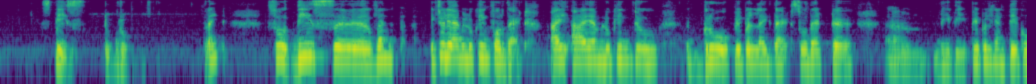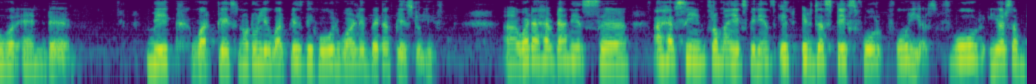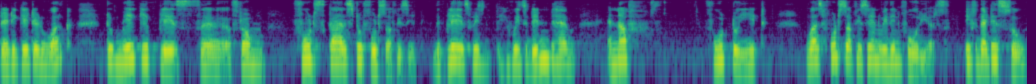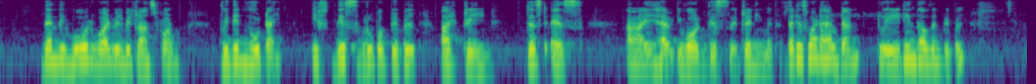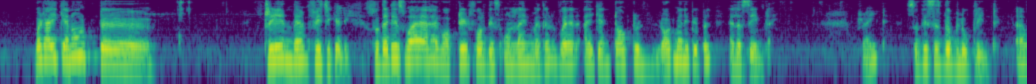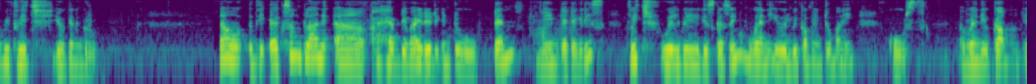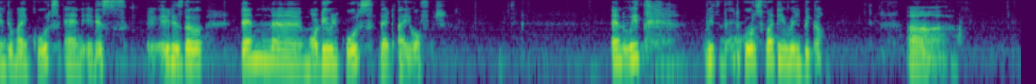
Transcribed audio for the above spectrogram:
space to grow right? So these uh, when actually i'm looking for that. I i am looking to grow people like that so that uh, um, the the people can take over and uh, make workplace not only workplace the whole world a better place to live. Uh, what I have done is uh, I have seen from my experience it, it just takes four four years four years of dedicated work to make a place uh, from food scarce to food sufficient. The place which which didn't have enough food to eat was food sufficient within four years. If that is so then the whole world will be transformed within no time if this group of people are trained just as I have evolved this training method. That is what I have done to 18,000 people. But I cannot uh, train them physically. So that is why I have opted for this online method where I can talk to lot many people at the same time. Right? So this is the blueprint uh, with which you can grow. Now, the action plan uh, I have divided into 10 main categories, which we'll be discussing when you will be coming to my course. When you come into my course, and it is it is the 10 uh, module course that I offer. And with, with that course, what you will become? Uh,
